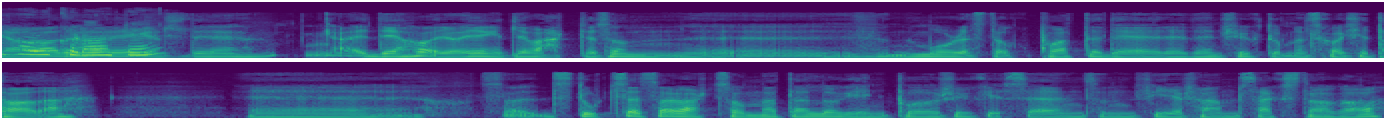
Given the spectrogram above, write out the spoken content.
Ja, har du klart det? har egentlig, nei, det har jo egentlig vært en sånn, eh, sånn målestokk på at det der, den sykdommen skal ikke ta deg. Eh, så stort sett så har det vært sånn at jeg lå inn på sykehuset en sånn fire-fem-seks dager.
